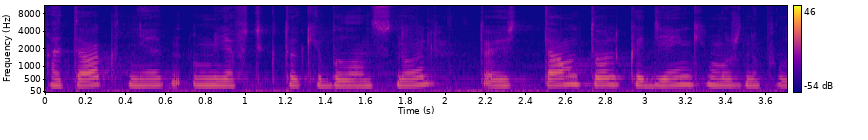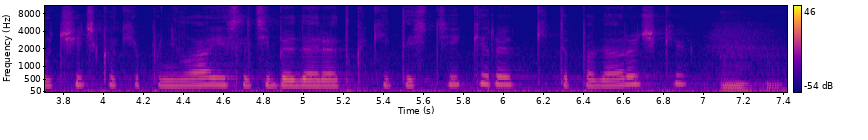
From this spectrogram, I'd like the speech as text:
А так, нет, у меня в ТикТоке баланс ноль. То есть там только деньги можно получить, как я поняла, если тебе дарят какие-то стикеры, какие-то подарочки. Мгм.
